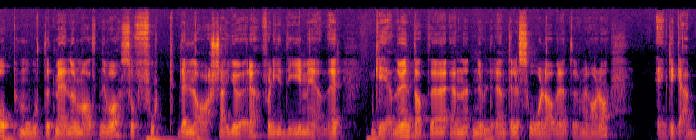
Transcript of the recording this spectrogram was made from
opp mot et mer normalt nivå så fort det lar seg gjøre, fordi de mener genuint at eh, en nullrente, eller så lave renter som vi har nå, egentlig ikke er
